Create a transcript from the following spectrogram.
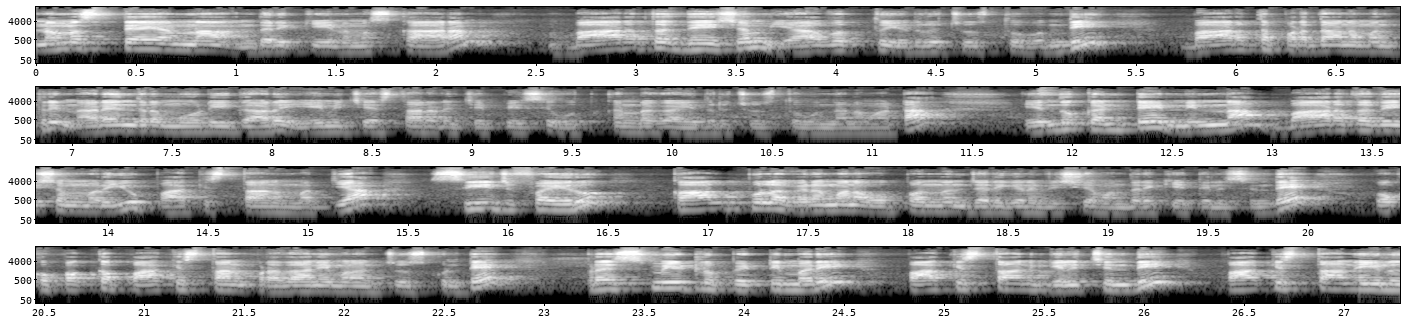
నమస్తే అన్న అందరికీ నమస్కారం. భారతదేశం యావత్తు ఎదురు చూస్తూ ఉంది. భారత ప్రధానమంత్రి నరేంద్ర మోడీ గారు ఏమి చేస్తారని చెప్పేసి ఉత్కంఠగా ఎదురు చూస్తూ ఉందన్నమాట. ఎందుకంటే నిన్న భారతదేశం మరియు పాకిస్తాన్ మధ్య సీజ్ ఫైరు కాల్పుల విరమణ ఒప్పందం జరిగిన విషయం అందరికీ తెలిసిందే. ఒక పక్క పాకిస్తాన్ ప్రధాని మనం చూసుకుంటే ప్రెస్ మీట్లు పెట్టి మరి పాకిస్తాన్ గెలిచింది. పాకిస్తానీయులు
